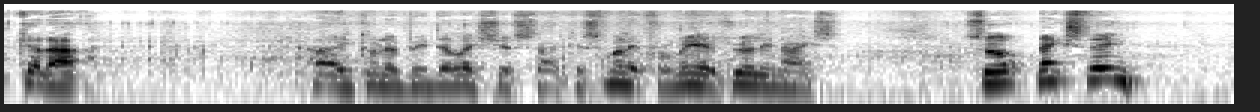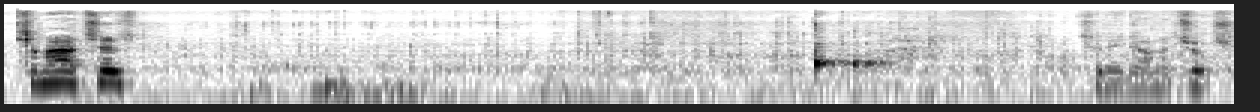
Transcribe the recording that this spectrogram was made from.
Look at that. That is going to be delicious. I can smell it from here. It's really nice. So next thing, tomatoes. Turn it down a touch.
